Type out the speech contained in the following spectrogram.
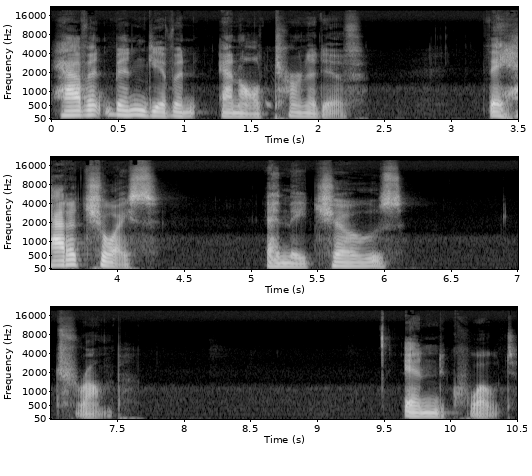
haven't been given an alternative. They had a choice, and they chose Trump. End quote.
